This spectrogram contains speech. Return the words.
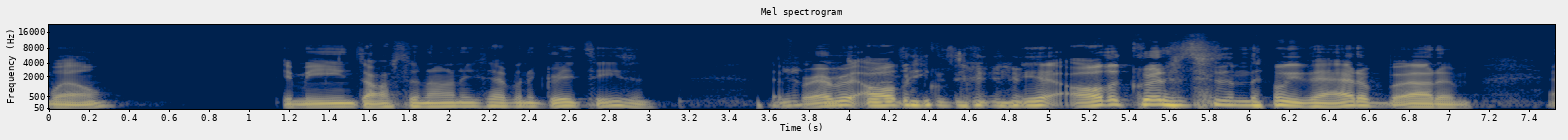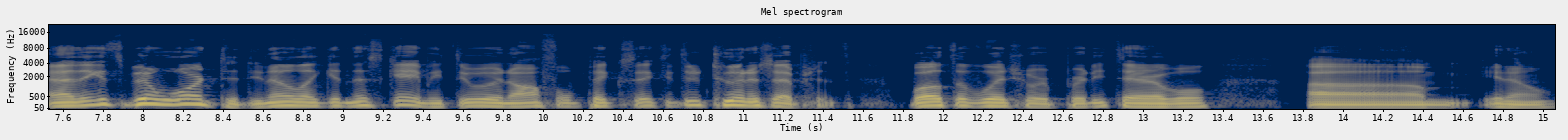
Well, it means Austin Aune's having a great season. Yeah, for every all the yeah all the criticism that we've had about him, and I think it's been warranted. You know, like in this game, he threw an awful pick six. He threw two interceptions, both of which were pretty terrible. Um, you know,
